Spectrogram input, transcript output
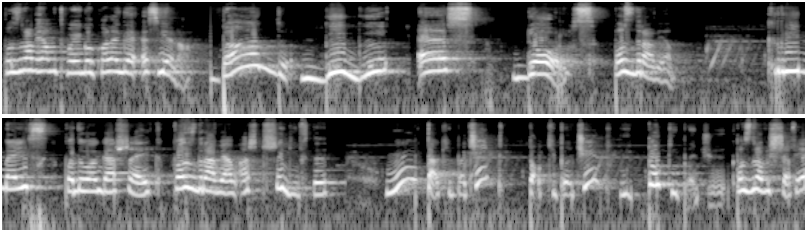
Pozdrawiam twojego kolegę Esiena. Bad GG S Doors. Pozdrawiam. Creebase podłoga shake. Pozdrawiam, aż trzy gifty. Mm, taki pecik, taki pecik i taki pecik. Pozdrowisz szefie?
